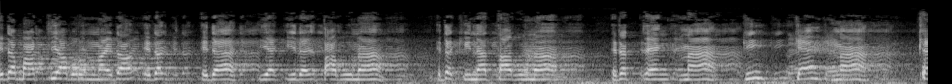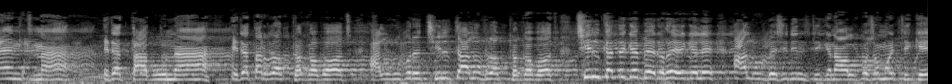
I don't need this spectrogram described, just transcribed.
এটা বাড়তি আবরণ না, এটা এটা এটা এটা তাবু না। এটা কিনা তাবু না। এটা ট্যাঙ্ক না। কি? ট্যাঙ্ক না। ক্যান্ট না, এটা তাবু না, এটা তার রক্ষা কবচ। আলুর উপরে ছিলকা আলুর রক্ষা কবচ। ছিলকা থেকে বের হয়ে গেলে আলু বেশি দিন টিকে না, অল্প সময় টিকে।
